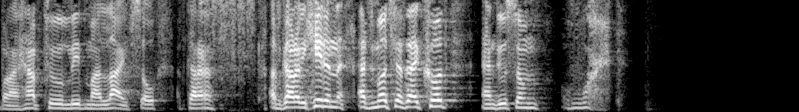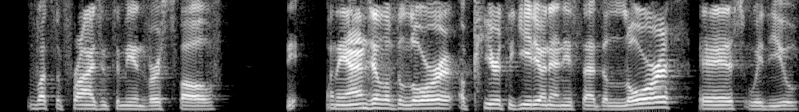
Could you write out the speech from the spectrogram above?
But I have to live my life, so I've gotta, I've gotta be hidden as much as I could and do some work. What's surprising to me in verse 12 when the angel of the Lord appeared to Gideon and he said, The Lord is with you,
